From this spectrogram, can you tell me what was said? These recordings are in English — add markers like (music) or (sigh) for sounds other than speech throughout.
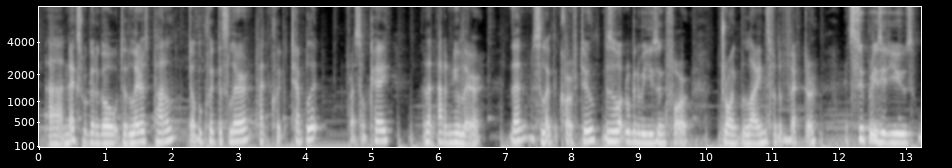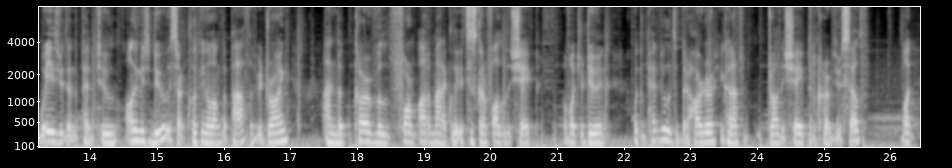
Uh, next we're gonna go to the layers panel, double click this layer and click template, press OK, and then add a new layer. Then select the curve tool. This is what we're going to be using for drawing the lines for the vector. It's super easy to use, way easier than the pen tool. All you need to do is start clicking along the path of your drawing and the curve will form automatically. It's just going to follow the shape of what you're doing. With the pen tool, it's a bit harder. You kind of have to draw the shape and curves yourself, but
